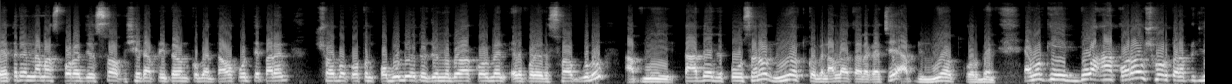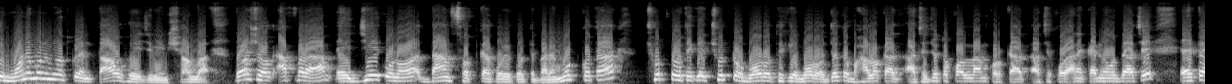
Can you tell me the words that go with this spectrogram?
বেতরের নামাজ পড়ার যে সব সেটা আপনি প্রেরণ করবেন, তাও করতে পারেন। সর্বপ্রথম কবুলিয়তের জন্য দোয়া করবেন, এরপরে সবগুলো আপনি তাদের পৌঁছানোর নিয়ত করবেন, আল্লাহ তালার কাছে আপনি নিয়ত করবেন। এমনকি দোয়া করাও শর্ত আপনি যদি মনে মনে নিয়ত করেন, তাও হয়ে যাবে ইনশাল্লাহ দর্শক, আপনারা যে কোনো দান সৎকার করে করতে পারেন। মোট কথা ছোট্ট থেকে ছোট্ট, বড় থেকে বড়, যত ভালো কাজ আছে, যত কল্যাণকর কাজ আছে, কোরআনের কারিমের মধ্যে আছে, একটা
